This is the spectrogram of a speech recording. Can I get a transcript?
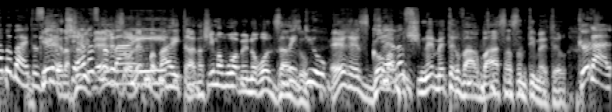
היה בבית, אז כן, כאילו עכשיו אם כשארז ארז הולך בבית... בבית, אנשים אמרו המנורות זזו. בדיוק. ארז גובה כשארז- שני מטר וארבע עשרה סנטימטר. קל,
